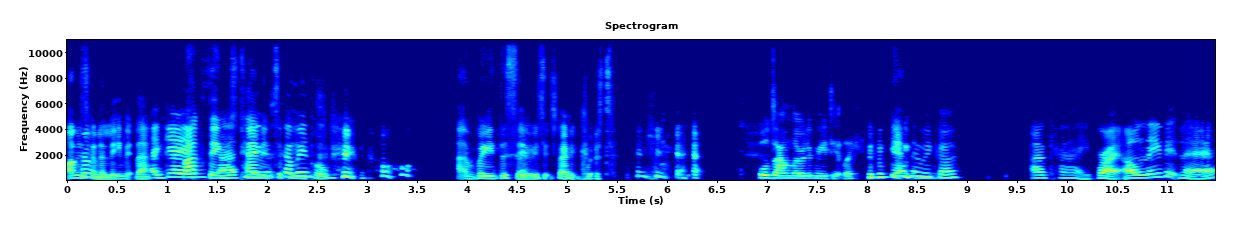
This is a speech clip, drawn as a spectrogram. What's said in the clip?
I'm just going to leave it there. Again, bad things bad came things into people. Into people. and read the series. It's very good. yeah. We'll download immediately. yeah, there we go. Okay, right. I'll leave it there,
